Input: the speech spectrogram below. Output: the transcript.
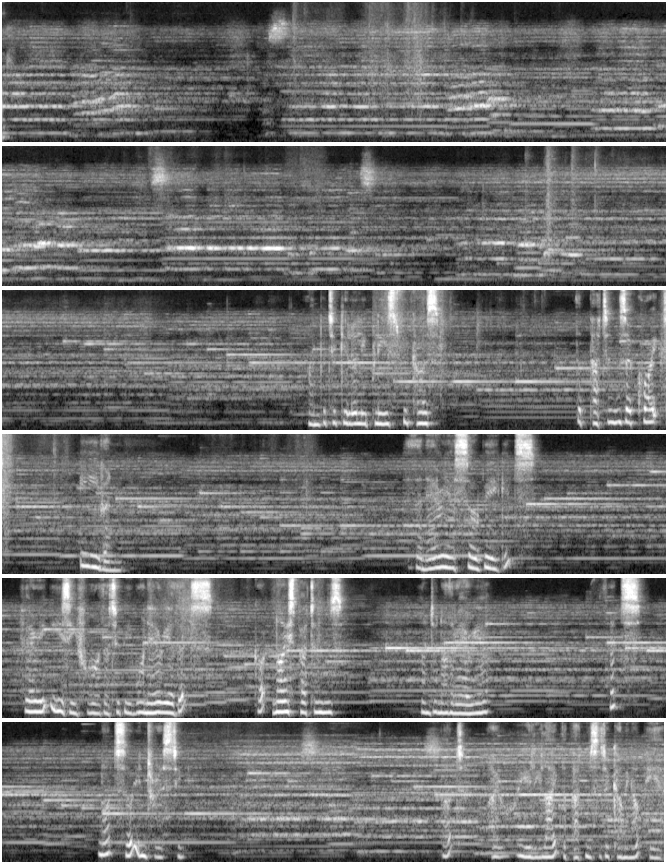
I'm particularly pleased because the patterns are quite even. With an area so big, it's very easy for there to be one area that's got nice patterns and another area that's not so interesting. But I really like the patterns that are coming up here.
